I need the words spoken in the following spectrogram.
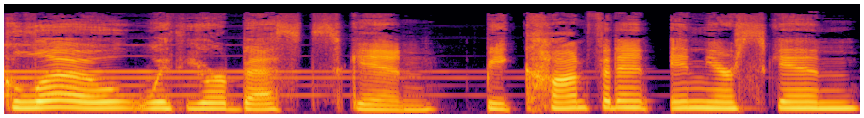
Glow with your best skin. Be confident in your skin.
